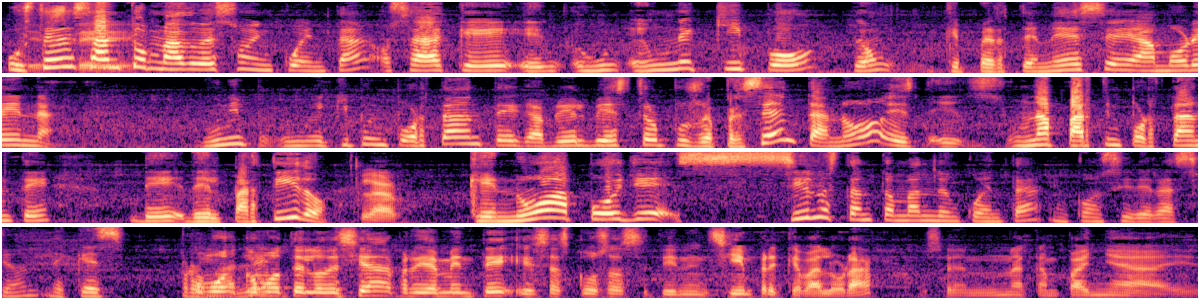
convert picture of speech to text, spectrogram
¿Ustedes este han tomado eso en cuenta? O sea, que en un, en un equipo que pertenece a Morena, un, equipo importante, Gabriel Biestro, pues representa, ¿no? Es, una parte importante del partido. Claro. Que no apoye, sí lo están tomando en cuenta, en consideración, de que es probable. Como, te lo decía previamente, esas cosas se tienen siempre que valorar. O sea, en una campaña, eh,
